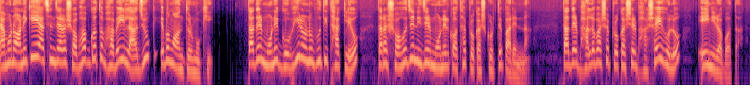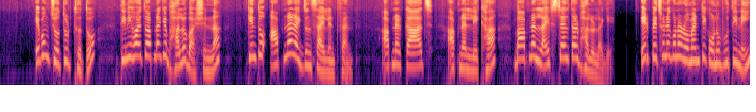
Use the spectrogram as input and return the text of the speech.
এমন অনেকেই আছেন যারা স্বভাবগতভাবেই লাজুক এবং অন্তর্মুখী। তাদের মনে গভীর অনুভূতি থাকলেও তারা সহজে নিজের মনের কথা প্রকাশ করতে পারেন না। তাদের ভালোবাসা প্রকাশের ভাষাই হল এই নীরবতা। এবং চতুর্থত, তিনি হয়তো আপনাকে ভালোবাসেন না, কিন্তু আপনার একজন সাইলেন্ট ফ্যান আপনার কাজ, আপনার লেখা বা আপনার লাইফস্টাইল তার ভালো লাগে। এর পেছনে কোনো রোম্যান্টিক অনুভূতি নেই,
